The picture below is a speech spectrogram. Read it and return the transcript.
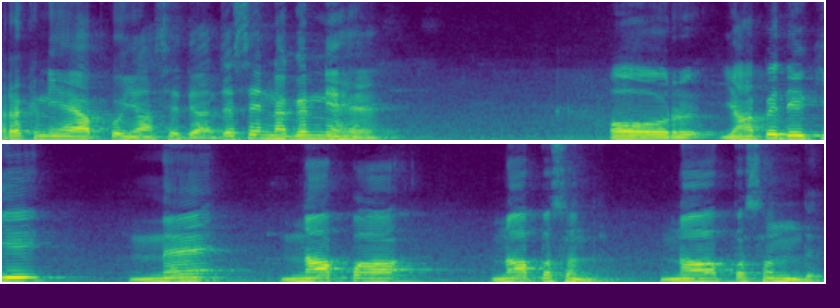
रखनी है, आपको यहाँ से ध्यान। जैसे नगण्य है, और यहाँ पे देखिए न नापा, नापसंद नापसंद।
